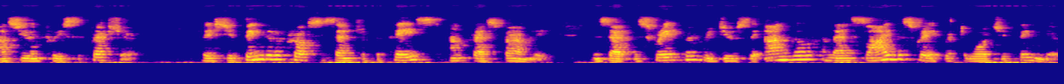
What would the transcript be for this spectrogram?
as you increase the pressure. Place your finger across the center of the paste and press firmly. Insert the scraper, reduce the angle, and then slide the scraper towards your finger.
